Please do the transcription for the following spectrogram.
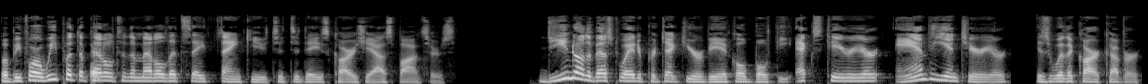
But before we put the pedal to the metal, let's say thank you to today's Cars Yeah sponsors. Do you know the best way to protect your vehicle, both the exterior and the interior, is with a car cover?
